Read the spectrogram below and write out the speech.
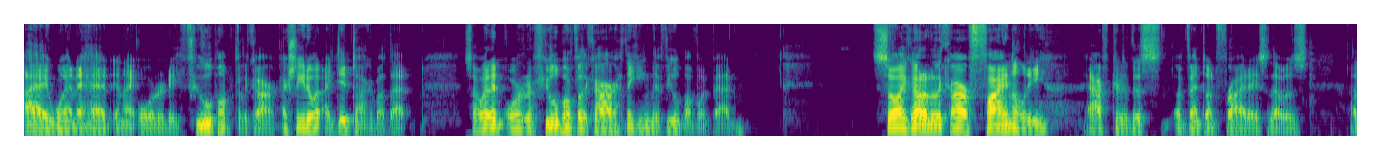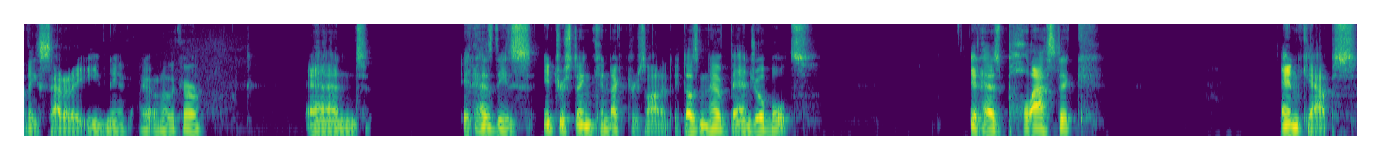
I went ahead and I ordered a fuel pump for the car. Actually, you know what? I did talk about that. So I went ahead and ordered a fuel pump for the car, thinking the fuel pump went bad. So I got out of the car finally after this event on Friday. So that was, I think, Saturday evening. I got another car. And it has these interesting connectors on it. It doesn't have banjo bolts, it has plastic end caps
